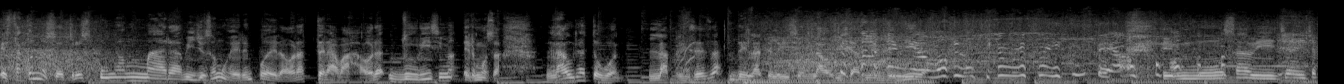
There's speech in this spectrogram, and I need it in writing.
Está con nosotros una maravillosa mujer empoderadora, trabajadora, durísima, hermosa, Laura Tobón, la princesa de la televisión. Laurita, bienvenida. Lo que me. Hermosa, bella, ella,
